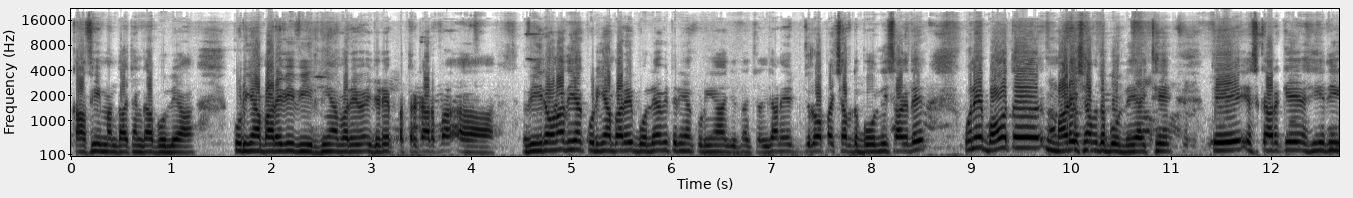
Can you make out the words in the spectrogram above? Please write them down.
ਕਾਫੀ ਮੰਦਾ ਚੰਗਾ ਬੋਲਿਆ। ਕੁੜੀਆਂ ਬਾਰੇ ਵੀ ਵੀਰ ਦੀਆਂ ਬਾਰੇ ਜਿਹੜੇ ਪੱਤਰਕਾਰ ਵੀਰ ਉਹਨਾਂ ਦੀਆਂ ਕੁੜੀਆਂ ਬਾਰੇ ਬੋਲਿਆ ਵੀ ਤੇਰੀਆਂ ਕੁੜੀਆਂ ਜਿੱਦਾਂ ਚੱਲ ਜਾਣੇ ਜਦੋਂ ਆਪਾਂ ਸ਼ਬਦ ਬੋਲ ਨਹੀਂ ਸਕਦੇ ਉਹਨੇ ਬਹੁਤ ਮਾੜੇ ਸ਼ਬਦ ਬੋਲੇ ਆ ਇੱਥੇ ਤੇ ਇਸ ਕਰਕੇ ਅਸੀਂ ਇਹਦੀ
